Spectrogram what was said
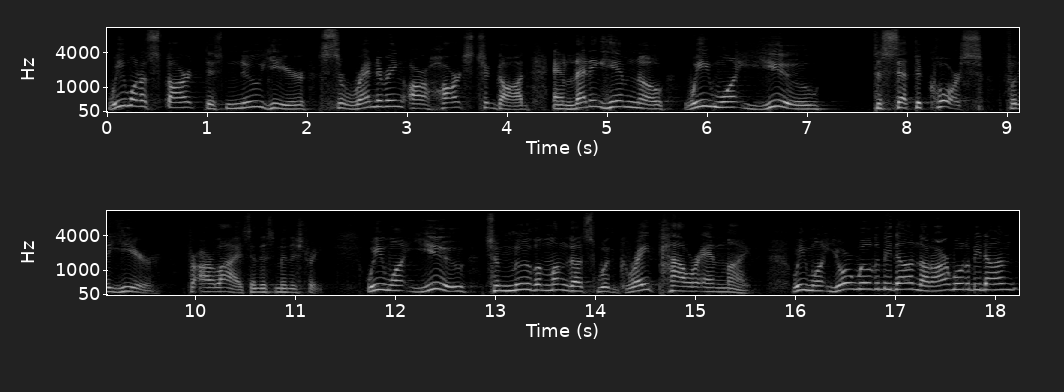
We want to start this new year surrendering our hearts to God and letting Him know we want you to set the course for the year, for our lives in this ministry. We want you to move among us with great power and might. We want your will to be done, not our will to be done.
